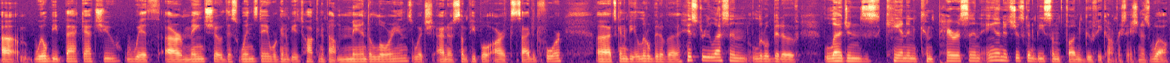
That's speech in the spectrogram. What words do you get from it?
Um, we'll be back at you with our main show this Wednesday. We're going to be talking about Mandalorians, which I know some people are excited for. Uh, it's going to be a little bit of a history lesson, a little bit of Legends canon comparison, and it's just going to be some fun, goofy conversation as well.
